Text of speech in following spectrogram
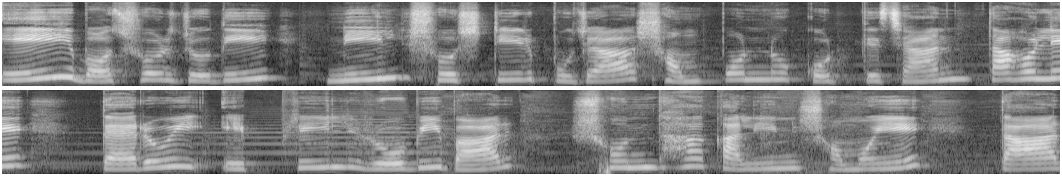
এই বছর যদি নীল ষষ্ঠীর পূজা সম্পন্ন করতে চান, তাহলে তেরোই এপ্রিল রবিবার সন্ধ্যাকালীন সময়ে তার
